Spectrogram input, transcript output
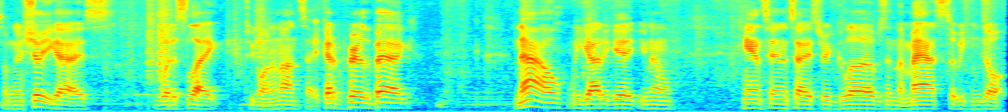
So I'm going to show you guys what it's like to go on an onsite. Got to prepare the bag. Now we got to get, you know, hand sanitizer, gloves, and the mask so we can go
